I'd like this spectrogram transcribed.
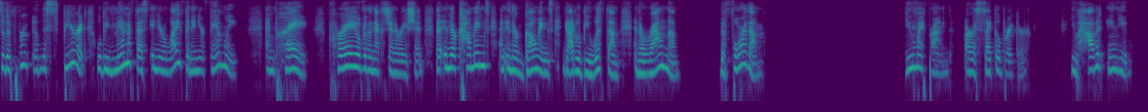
so the fruit of the spirit will be manifest in your life and in your family. And pray, pray over the next generation that in their comings and in their goings, God would be with them and around them, before them. You, my friend, are a cycle breaker. You have it in you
